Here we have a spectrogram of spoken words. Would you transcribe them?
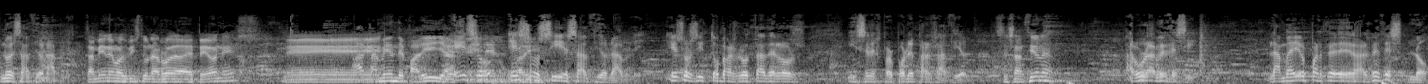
no es sancionable. También hemos visto una rueda de peones. eh, Ah, también de Padilla. Eso, eso sí es sancionable. Eso sí tomas nota de los y se les propone para sanción. ¿Se sanciona? Algunas veces sí. La mayor parte de las veces no.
